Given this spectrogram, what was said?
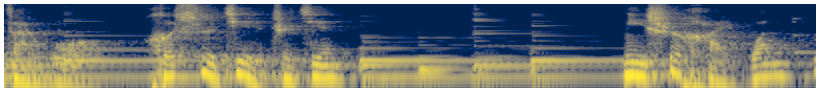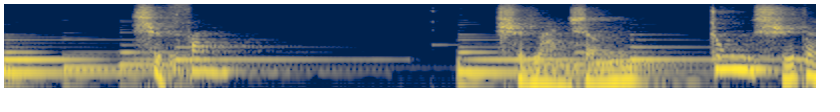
在我和世界之间，你是海湾，是帆，是缆绳忠实的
